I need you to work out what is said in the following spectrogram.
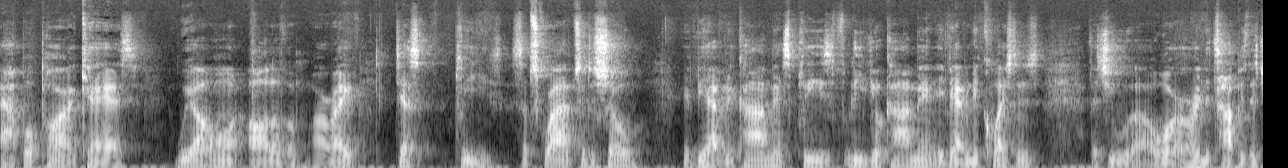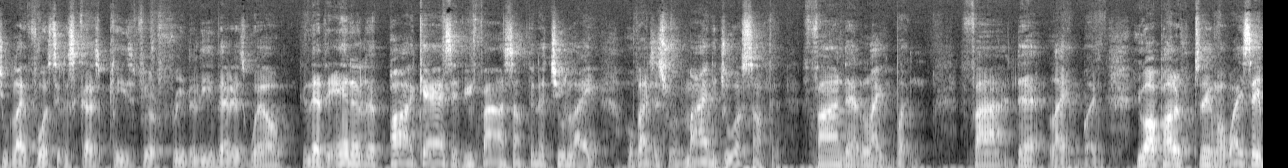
Apple Podcast. We are on all of them, all right? Just please subscribe to the show. If you have any comments, please leave your comment. If you have any questions, that you uh, or, or any topics that you'd like for us to discuss, please feel free to leave that as well. And at the end of the podcast, if you find something that you like, or if I just reminded you of something, find that like button. Find that like button. You all probably saying, well, why say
